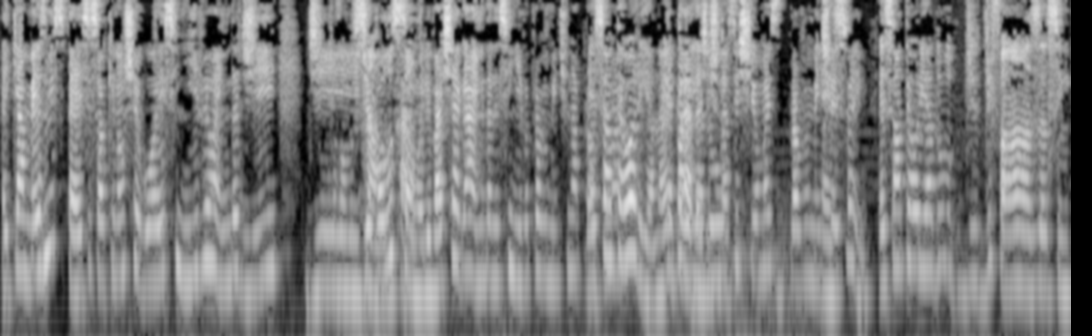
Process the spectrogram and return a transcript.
é que é a mesma espécie, só que não chegou a esse nível ainda de, de evolução. De evolução. Ele vai chegar ainda nesse nível, provavelmente, na próxima Essa é a teoria, né? Temporada. Teoria a gente do... não assistiu, mas provavelmente é, é isso aí. Essa é uma teoria do, de, de fãs, assim,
